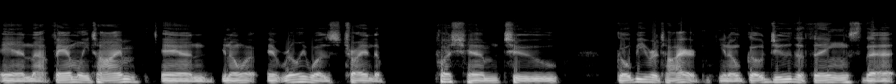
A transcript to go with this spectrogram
and that family time and you know it really was trying to push him to go be retired you know go do the things that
